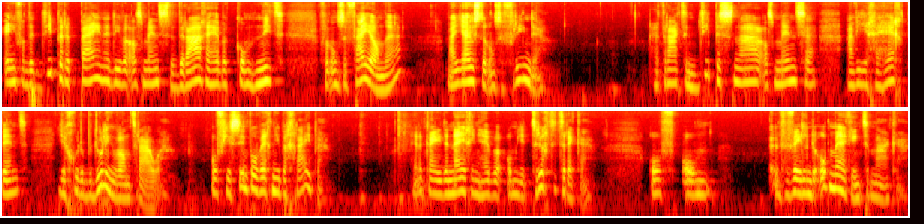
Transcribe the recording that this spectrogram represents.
Een van de diepere pijnen die we als mensen te dragen hebben, komt niet van onze vijanden, maar juist door onze vrienden. Het raakt een diepe snaar als mensen aan wie je gehecht bent je goede bedoeling wantrouwen of je simpelweg niet begrijpen. En dan kan je de neiging hebben om je terug te trekken of om een vervelende opmerking te maken.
